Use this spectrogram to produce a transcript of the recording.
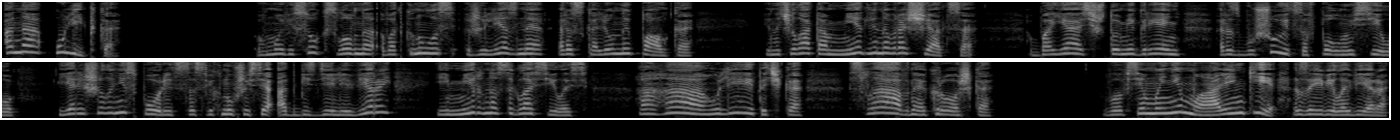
она улитка». В мой висок словно воткнулась железная раскаленная палка и начала там медленно вращаться. Боясь, что мигрень разбушуется в полную силу, я решила не спорить со свихнувшейся от безделья Верой и мирно согласилась. «Ага, улиточка, славная крошка!» «Вовсе мы не маленькие», — заявила Вера.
